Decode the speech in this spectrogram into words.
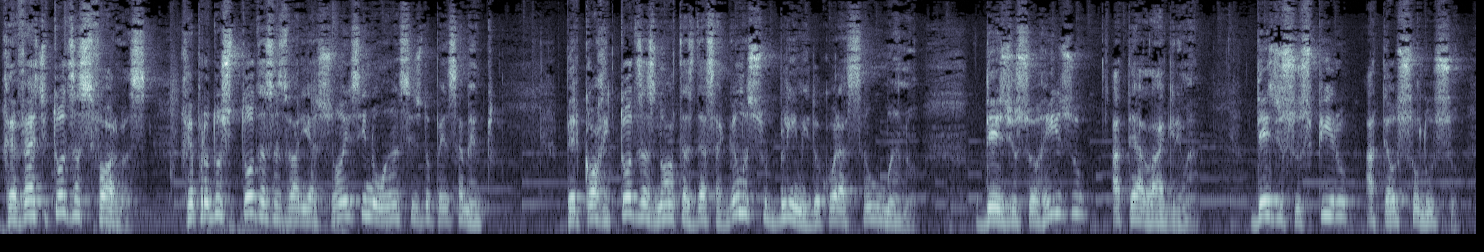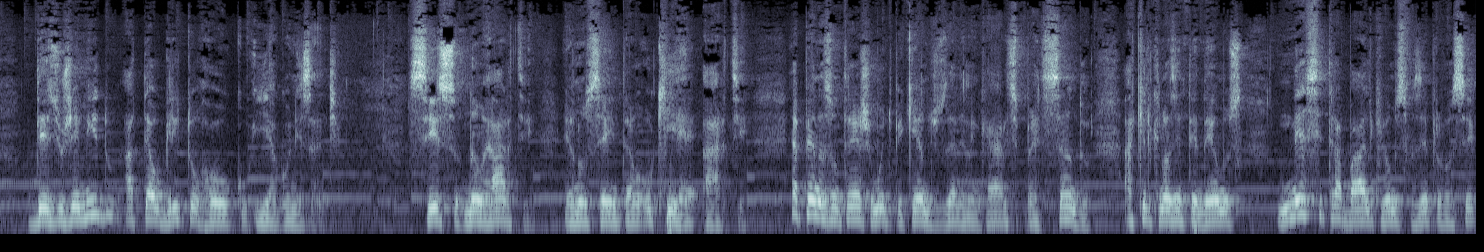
Reveste todas as formas, reproduz todas as variações e nuances do pensamento. Percorre todas as notas dessa gama sublime do coração humano, desde o sorriso até a lágrima, desde o suspiro até o soluço, desde o gemido até o grito rouco e agonizante. Se isso não é arte, eu não sei então o que é arte. É apenas um trecho muito pequeno de José de Alencar expressando aquilo que nós entendemos nesse trabalho que vamos fazer para você,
